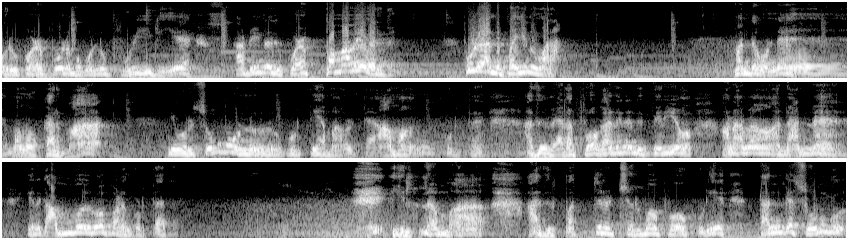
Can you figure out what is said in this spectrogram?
ஒரு குழப்பம் நமக்கு ஒன்றும் புரியலையே அப்படின்னு அது குழப்பமாகவே வருது. கூட அந்த பையனும் வரான். வந்த உடனே மாமா உட்காருமா நீ ஒரு சொம்பு ஒன்று கொடுத்தியாம்மா அவள்கிட்ட? ஆமாங்க கொடுத்தேன். அது விலை போகாதுன்னு எனக்கு தெரியும். ஆனாலும் அந்த அண்ணன் எனக்கு ஐம்பது ரூபா பணம் கொடுத்தாரு. இல்லைம்மா அது பத்து லட்சம் ரூபாய் போகக்கூடிய தங்க சொம்பு.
